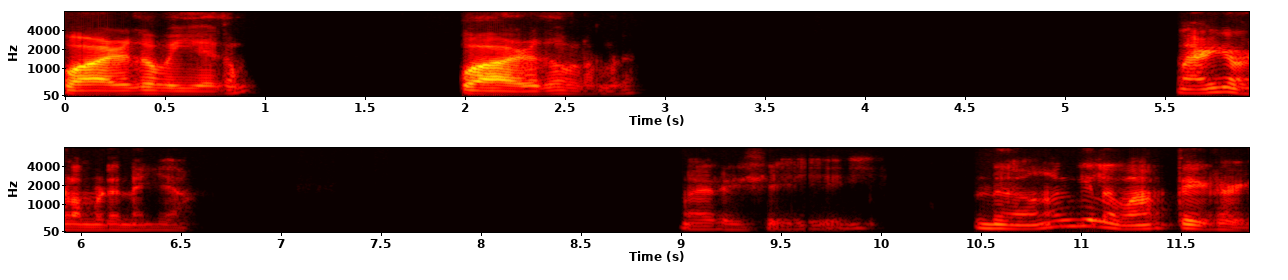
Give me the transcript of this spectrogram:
வாழ்க வையகம் வாழ்க வளமுடன். மழை வளமுடன் ஐயா மகிழ்ச்சி இந்த ஆங்கில வார்த்தைகள்.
